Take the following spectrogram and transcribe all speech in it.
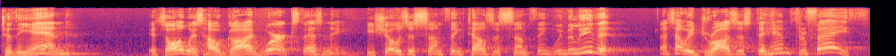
to the end, it's always how God works, doesn't He? He shows us something, tells us something, we believe it. That's how He draws us to Him, through faith.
